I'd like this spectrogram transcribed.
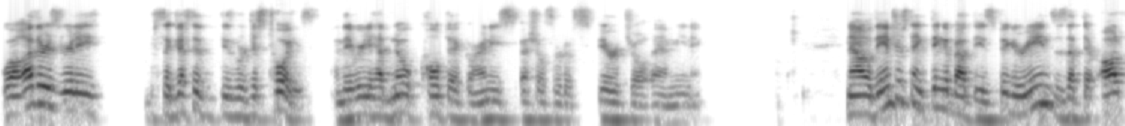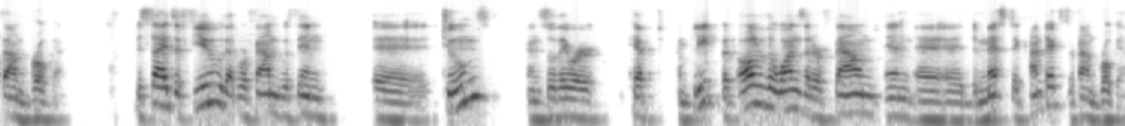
While others really suggested that these were just toys and they really had no cultic or any special sort of spiritual uh, meaning. Now, the interesting thing about these figurines is that they're all found broken. Besides a few that were found within uh, tombs, and so they were kept complete, but all of the ones that are found in a, a domestic context are found broken.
